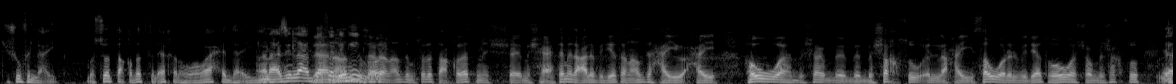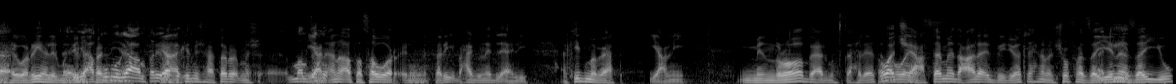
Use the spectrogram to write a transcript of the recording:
تشوف اللعيب مسؤول التعاقدات في الآخر هو واحد هيجيب. أنا عايزين لاعب قصدي فبيجيبه لا لا، أنا قصدي مسؤول التعاقدات مش مش هيعتمد على فيديوهات أنا قصدي حي... حي... هو بش... بشخصه اللي هيصور الفيديوهات وهو بشخصه اللي هيوريها للمدير يعقوب الفني جه يعني, عن طريق يعني يعقوب. أكيد مش هيعترض مش منطقة يعني أنا أتصور إن فريق بحجم النادي الأهلي أكيد ما بيعت... يعني من رابع المستحيلات هو هو. يعتمد على الفيديوهات اللي إحنا بنشوفها زينا أكيد. زيه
